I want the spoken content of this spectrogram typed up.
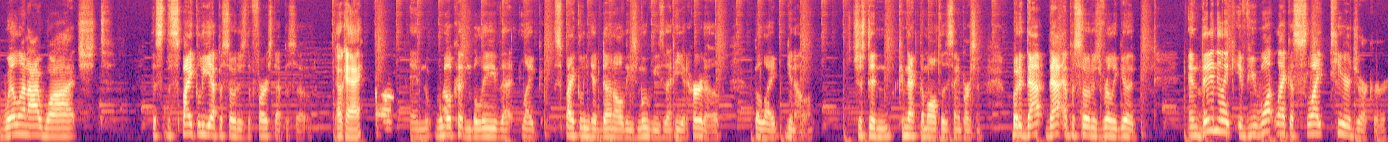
Will and I watched this. The Spike Lee episode is the first episode, okay, um, and Will couldn't believe that like Spike Lee had done all these movies that he had heard of, but like you know, just didn't connect them all to the same person. But that that episode is really good, And then like if you want like a slight tearjerker,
